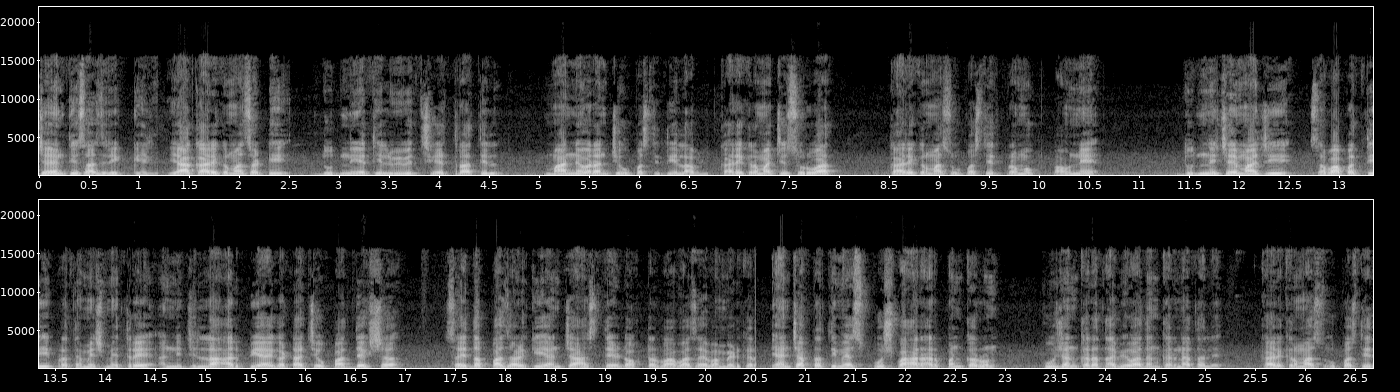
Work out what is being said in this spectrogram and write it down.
जयंती साजरी केली. या कार्यक्रमासाठी दुधनी येथील विविध क्षेत्रातील मान्यवरांची उपस्थिती लाभली. कार्यक्रमाची सुरुवात कार्यक्रमास उपस्थित प्रमुख पाहुणे दुधनीचे माजी सभापती प्रथमेश मेत्रे आणि जिल्हा आर पी आय गटाचे उपाध्यक्ष सैदप्पा झळकी यांच्या हस्ते डॉक्टर बाबासाहेब आंबेडकर यांच्या प्रतिमेस पुष्पहार अर्पण करून पूजन करत अभिवादन करण्यात आले. कार्यक्रमास उपस्थित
